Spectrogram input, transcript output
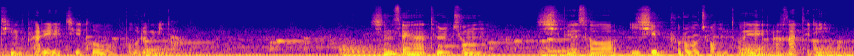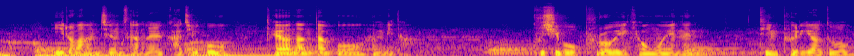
딤플일지도 모릅니다. 신생아들 중 10에서 20% 정도의 아가들이 이러한 증상을 가지고 태어난다고 합니다. 95%의 경우에는 딤플이어도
